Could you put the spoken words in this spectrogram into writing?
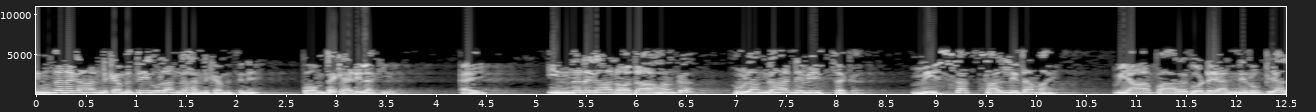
ඉන්ධන ගහන්න කැමති උලන් ගහන්න කැමති නෑ. පොම්පේ කැඩිලා කියලා. ඇයි? ඉන්ධන ගහනවා 1000ක හුලං ගහන්නේ 20ක. 20ත් සල්ලි තමයි. ව්‍යාපාර ගොඩ යන්නේ රුපියල්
